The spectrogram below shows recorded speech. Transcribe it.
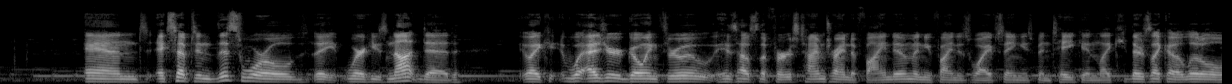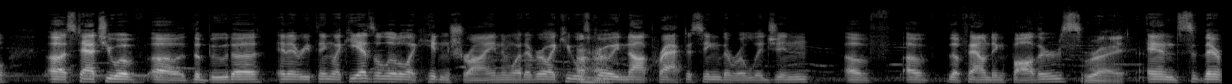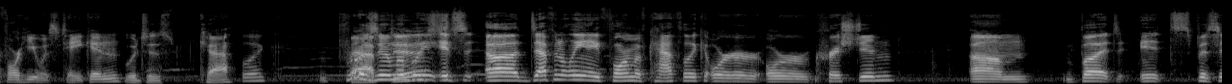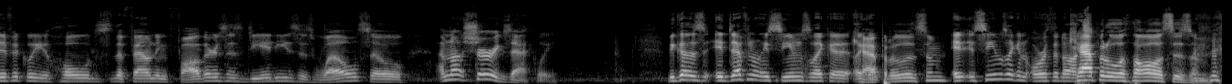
and except in this world they, where he's not dead, like as you're going through his house the first time trying to find him, and you find his wife saying he's been taken. Like there's like a little uh, statue of uh, the Buddha and everything. Like he has a little like hidden shrine and whatever. Like he was Uh-huh. clearly not practicing the religion of of the founding fathers, Right. and therefore he was taken. Which is Catholic. Presumably, Baptist? it's uh, definitely a form of Catholic or or Christian, um, but it specifically holds the founding fathers as deities as well. So I'm not sure exactly because it definitely seems like a like a, Capitalism. it, it seems like an orthodox. Capital Catholicism.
